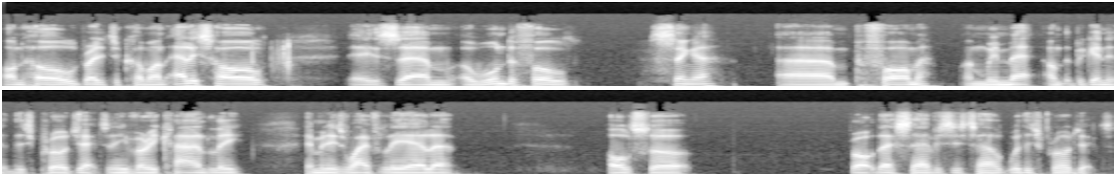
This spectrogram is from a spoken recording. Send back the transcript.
on hold, ready to come on. Ellis Hall is um, a wonderful singer, um, performer, and we met on the beginning of this project, and he very kindly, him and his wife Leela, also brought their services to help with this project.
